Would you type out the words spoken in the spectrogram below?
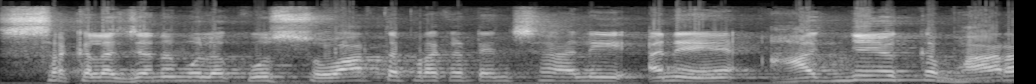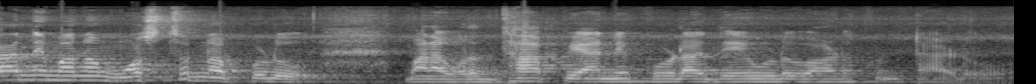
సకల జనములకు స్వార్థ ప్రకటించాలి అనే ఆజ్ఞ యొక్క భారాన్ని మనం మోస్తున్నప్పుడు మన వృద్ధాప్యాన్ని కూడా దేవుడు వాడుకుంటాడు.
